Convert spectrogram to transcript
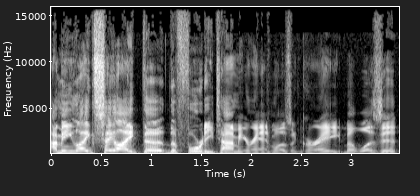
I mean, like say like the the forty time he ran wasn't great, but was it?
